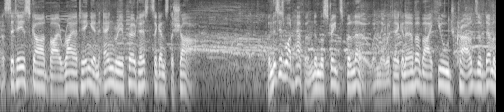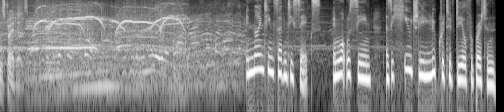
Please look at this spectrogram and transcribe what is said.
a city scarred by rioting in angry protests against the Shah. And this is what happened in the streets below when they were taken over by huge crowds of demonstrators. In 1976, in what was seen as a hugely lucrative deal for Britain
